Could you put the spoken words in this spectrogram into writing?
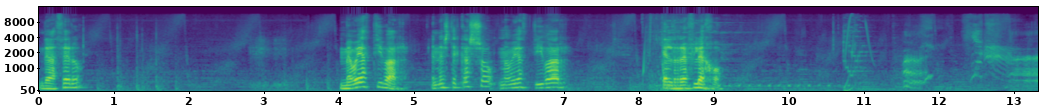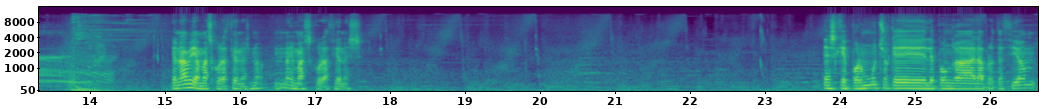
De acero. Me voy a activar en este caso me voy a activar el reflejo. Que no había más curaciones, no, no hay más curaciones. Es que por mucho que le ponga la protección...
